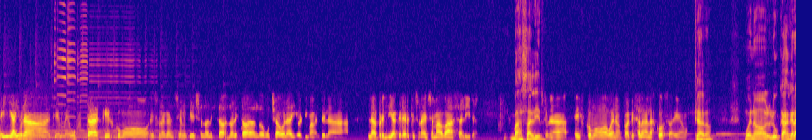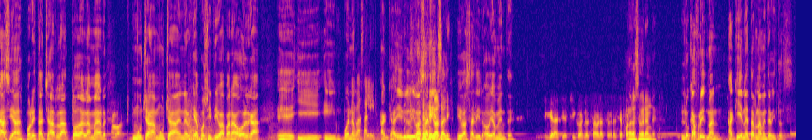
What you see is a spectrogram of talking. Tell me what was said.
y hay una que me gusta, que es como, es una canción que yo no le estaba, no le estaba dando mucha bola y últimamente la, la aprendí a querer, que es una que se llama Va a salir. Va a salir, Es, una, es como, bueno, para que salgan las cosas, digamos. claro. Bueno, Lucas, gracias por esta charla. Toda la mer, mucha, mucha energía positiva para Olga. Eh, y, y, bueno, va a salir. acá- va a salir. Va a salir. A obviamente. Gracias chicos, los abrazo. Gracias Un por abrazo grande. Lucas Friedman, aquí en Eternamente Beatles.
